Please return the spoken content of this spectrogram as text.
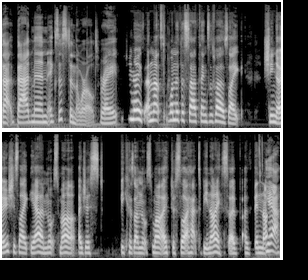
that bad men exist in the world, right? She knows. And that's one of the sad things as well, is like she knows she's like, Yeah, I'm not smart. I just because I'm not smart, I just thought I had to be nice. I've I've been nice yeah.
